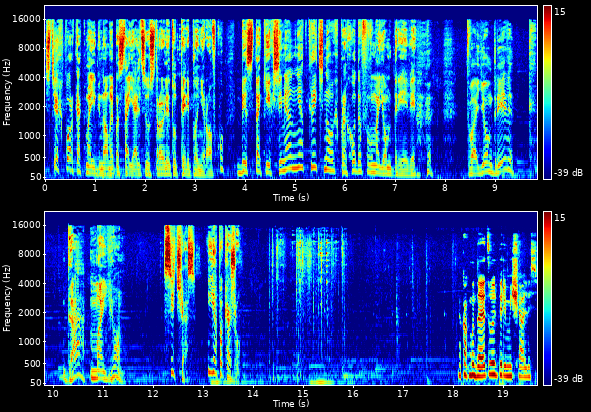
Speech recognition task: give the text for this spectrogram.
С тех пор, как мои гномы-постояльцы устроили тут перепланировку, без таких семян не открыть новых проходов в моем древе. В твоем древе? Да, моем. Сейчас. Я покажу. А как мы до этого перемещались?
